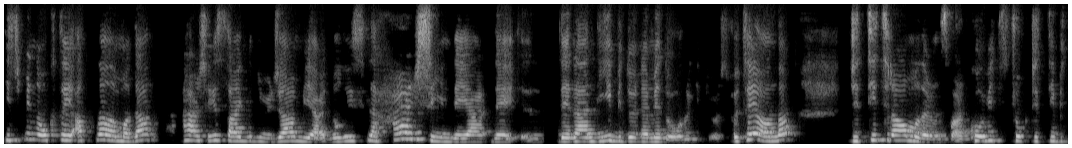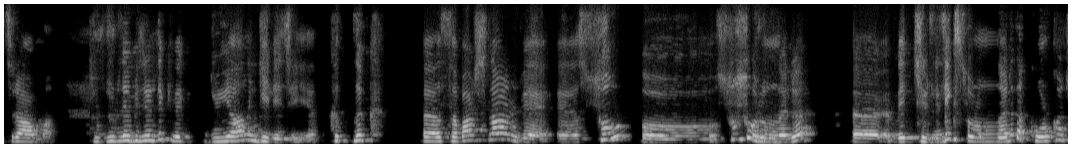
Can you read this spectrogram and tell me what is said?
hiçbir noktayı atlamadan her şeye saygı duyacağım bir yer. Dolayısıyla her şeyin değer, de, denendiği bir döneme doğru gidiyoruz. Öte yandan ciddi travmalarımız var. Covid çok ciddi bir travma. Sürdürülebilirlik ve dünyanın geleceği, kıtlık, e, savaşlar ve e, su su sorunları e, ve kirlilik sorunları da korkunç.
